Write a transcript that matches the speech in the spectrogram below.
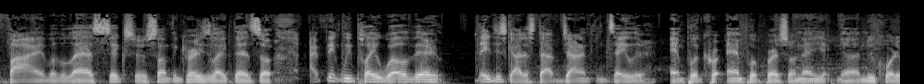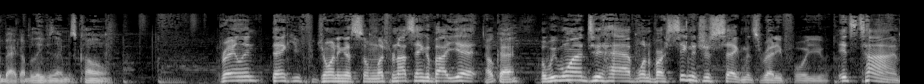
five of the last six or something crazy like that. So I think we play well there. They just got to stop Jonathan Taylor and put and put pressure on that uh, new quarterback. I believe his name is Coan. Braylon, thank you for joining us so much. We're not saying goodbye yet. Okay. But we wanted to have one of our signature segments ready for you. It's time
